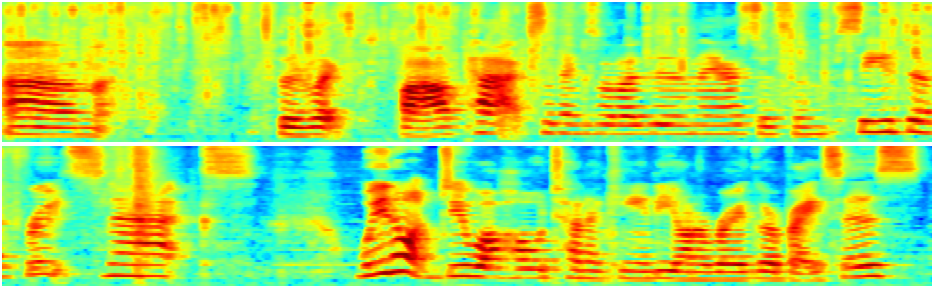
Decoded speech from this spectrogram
Um, there's like five packs, I think is what I did in there. So some Santa fruit snacks. We don't do a whole ton of candy on a regular basis.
